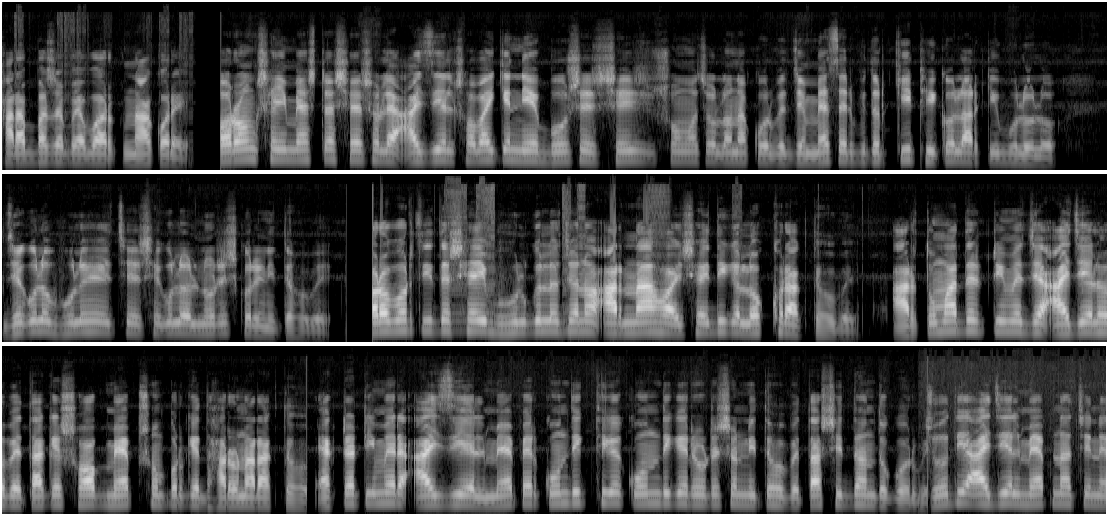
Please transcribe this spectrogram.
খারাপ ভাষা ব্যবহার না করে। বরং সেই ম্যাচটা শেষ হলে আইজিএল সবাইকে নিয়ে বসে সেই সমালোচনা করবে যে ম্যাচের ভিতর কি ঠিক হলো আর কি ভুল হলো। যেগুলো ভুল হয়েছে সেগুলো নোটিশ করে নিতে হবে। পরবর্তীতে সেই ভুলগুলো যেন আর না হয় সেই দিকে লক্ষ্য রাখতে হবে। আর তোমাদের টিমে যে আইজিএল হবে, তাকে সব ম্যাপ সম্পর্কে ধারণা রাখতে হবে। একটা টিমের আইজিএল ম্যাপের কোন দিক থেকে কোন দিকে রোটেশন নিতে হবে তার সিদ্ধান্ত করবে। যদি আইজিএল ম্যাপ না চেনে,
